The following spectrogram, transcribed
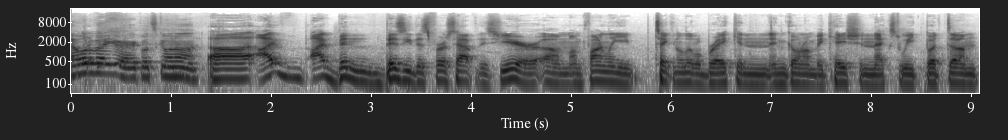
And what about you, Erik? What's going on? Uh, I've I've been busy this first half of this year. Um, I'm finally taking a little break and, and going on vacation next week. But um,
